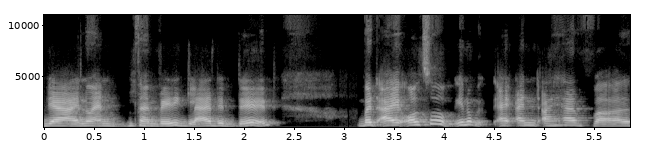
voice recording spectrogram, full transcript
yeah, I know. And I'm very glad it did. But I also, you know, I, and I have uh,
